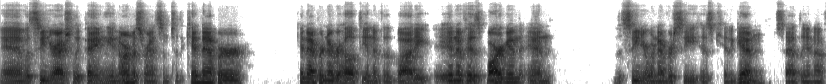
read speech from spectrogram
And with Senior actually paying the enormous ransom to the kidnapper, kidnapper never held up the end of the body, end of his bargain, and the senior would never see his kid again, sadly enough.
